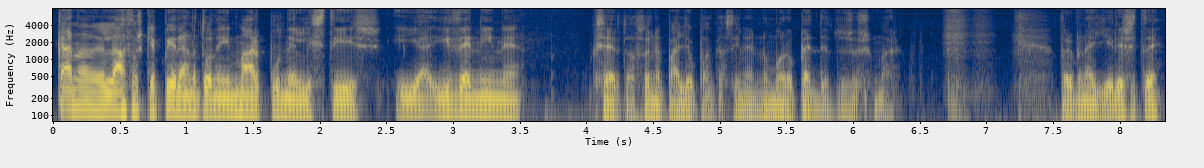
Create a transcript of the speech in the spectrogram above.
κάνανε λάθος και πήραν τον Νεϊμάρ που είναι ληστής ή, ή, δεν είναι. Ξέρετε, αυτό είναι παλιό podcast, είναι νούμερο 5 του Ζωσιμάρ. Πρέπει να γυρίσετε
